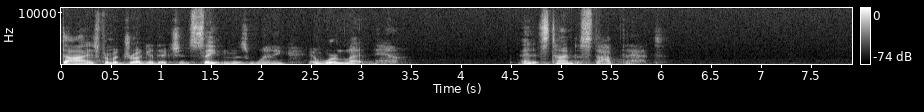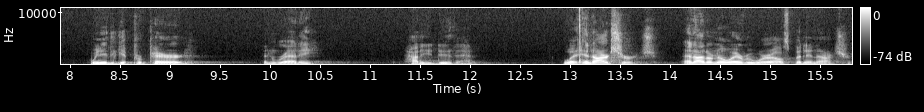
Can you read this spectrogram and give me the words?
dies from a drug addiction, Satan is winning, and we're letting him. And it's time to stop that. We need to get prepared and ready. How do you do that? Well, in our church, and I don't know everywhere else, but in our church,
